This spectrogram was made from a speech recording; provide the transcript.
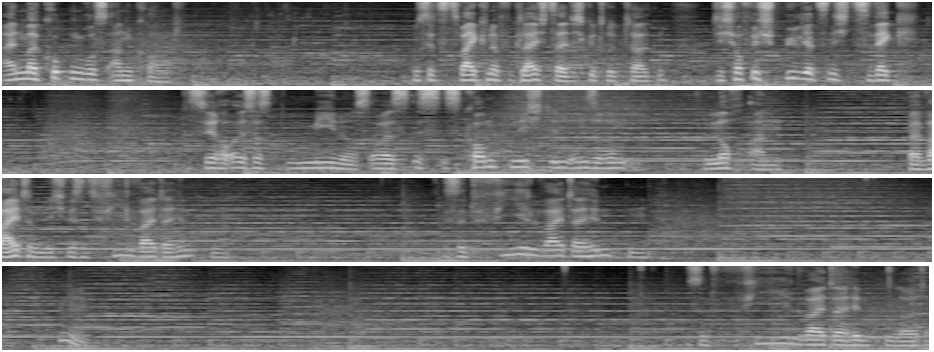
Einmal gucken, wo es ankommt. Ich muss jetzt zwei Knöpfe gleichzeitig gedrückt halten. Und ich hoffe, ich spüle jetzt nichts weg. Das wäre äußerst minus. Aber es, ist, es kommt nicht in unserem Loch an. Bei weitem nicht. Wir sind viel weiter hinten. Wir sind viel weiter hinten. Hm. Sind viel weiter hinten, Leute.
